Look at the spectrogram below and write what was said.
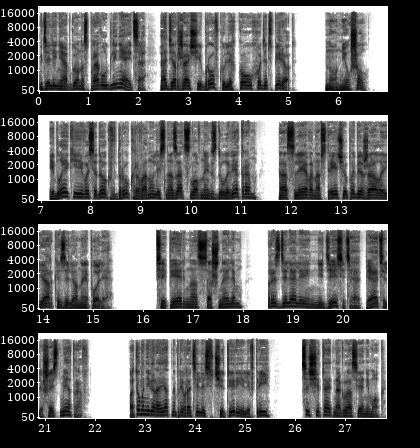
где линия обгона справа удлиняется, а держащий бровку легко уходит вперед. Но он не ушел. И Блэки и его седок вдруг рванулись назад, словно их сдуло ветром, а слева навстречу побежало ярко-зеленое поле. Теперь нас со Шнелем разделяли не десять, а пять или шесть метров. Потом они, вероятно, превратились в четыре или в три. Сосчитать на глаз я не мог.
